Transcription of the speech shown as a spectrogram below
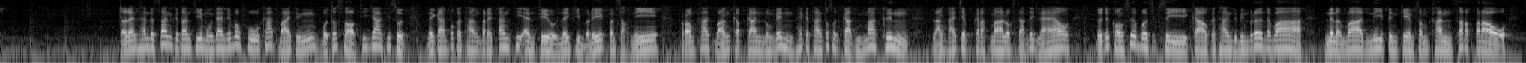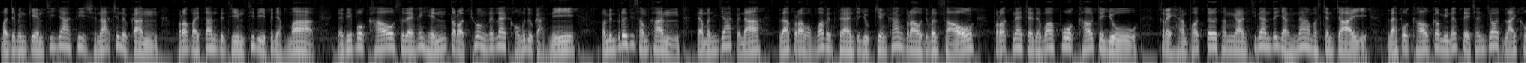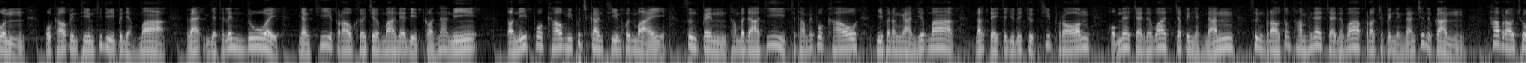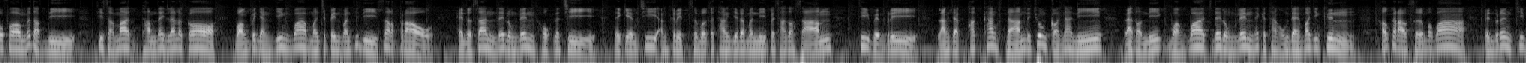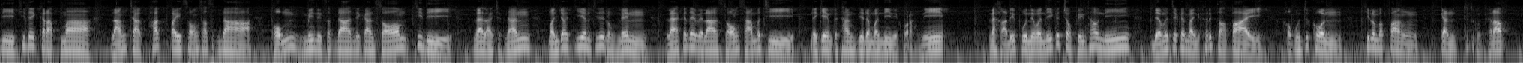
จอแดนแฮนเดอร์สันกัปตันทีมของแดนลิเวอร์พูลคาดหมายถึงบททดสอบที่ยากที่สุด ในการพบกับทางไบรตันที่แอนฟิลด์ในพรีเมียร์ลีกวันเสาร์นี้ พร้อมคาดหวังกับการลงเล่นให้กับทางต้นสังกัดมากขึ้น หลังหายเจ็บกลับมาลงสนามได้แล้ว โดยเจ้าของเสื้อเบอร์ 14 กล่าวกับทางเดอะบินเบอร์นะว่า แน่นอนว่านี่เป็นเกมสำคัญสำหรับเรา มันจะเป็นเกมที่ยากที่จะชนะเช่นเดียวกัน เพราะไบตันเป็นทีมที่ดีเป็นอย่างมาก อย่างที่พวกเขาแสดงให้เห็นตลอดช่วงแรกๆของฤดูกาลนี้ มันเป็นเรื่องที่สำคัญ แต่มันยากไปนะ และเราหวังว่าแฟนๆจะอยู่เคียงข้างเราในวันเสาร์ เพราะแน่ใจนะว่าพวกเขาจะอยู่ เกรแฮมพอตเตอร์ทำงานที่นั่นได้อย่างน่ามหัศจรรย์ใจ และพวกเขาก็มีนักเตะชั้นยอดหลายคน พวกเขาเป็นทีมที่ดีเป็นอย่างมาก และอยากจะเล่นด้วย อย่างที่เราเคยเจอมาในอดีตก่อนหน้านี้ ตอนนี้พวกเขามีผู้จัดการทีมคนใหม่ ซึ่งเป็นธรรมดาที่จะทำให้พวกเขามีพลังงานเยอะมาก นักเตะจะอยู่ในจุดที่พร้อม ผมแน่ใจนะว่าจะเป็นอย่างนั้น ซึ่งเราต้องทำให้แน่ใจนะว่าเราจะเป็นอย่างนั้นเช่นเดียวกัน ถ้าเราโชว์ฟอร์มระดับดี ที่สามารถทำได้แล้วแล้วก็ หวังเป็นอย่างยิ่งว่ามันจะเป็นวันที่ดีสำหรับเราเฮนเดอร์สันได้ลงเล่น 6 นาที ในเกมที่อังกฤษเสมอกับทางเยอรมนีไป3ต่อ3ที่เวมบรีหลังจากพักข้างสนามในช่วงก่อนหน้านี้ และตอนนี้หวังว่าจะได้ลงเล่นให้กับทางของแดงมากยิ่งขึ้น เขากล่าวเสริมมาว่าเป็นเรื่องที่ดีที่ได้กลับมา หลังจากพักไป2อสสัปดาห์ ผมมี1สัปดาห์ในการซ้อมที่ดี และหลังจากนั้นมันยอดเยี่ยมที่ได้ลงเล่น และก็ได้เวลา 2-3นาที ในเกมกับทางเยอรมนีในครั้งนี้ และข่าวลิเวอร์พูลในวันนี้ก็จบเพียงเท่านี้ เดี๋ยวมาเจอกันใหม่ในคลิปต่อไป ขอบคุณทุกคนที่ร่วมรับฟังกันทุกๆคนครับ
